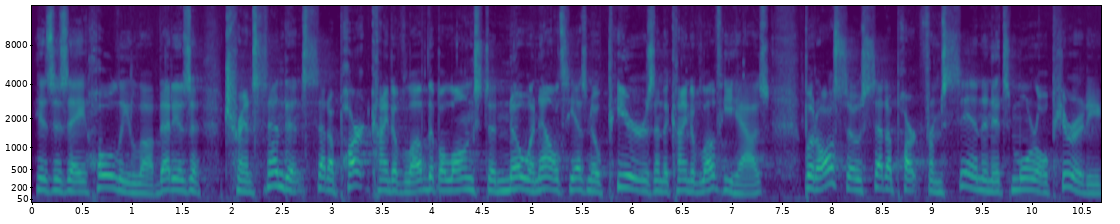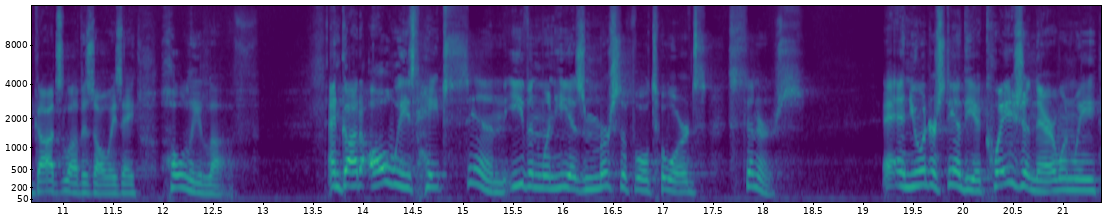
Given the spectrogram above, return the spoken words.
His is a holy love. That is a transcendent, set apart kind of love that belongs to no one else. He has no peers in the kind of love he has, but also set apart from sin and its moral purity. God's love is always a holy love. And God always hates sin, even when he is merciful towards sinners. And you understand the equation there when we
